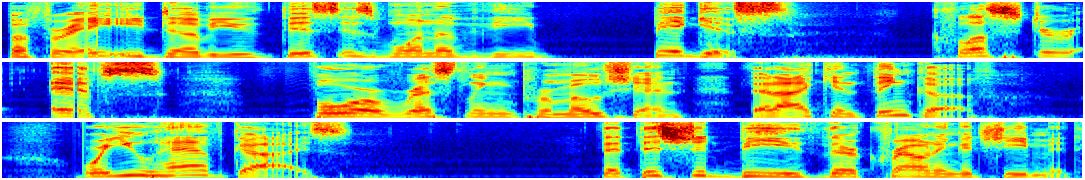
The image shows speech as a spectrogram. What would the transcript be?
But for AEW, this is one of the biggest cluster F's for a wrestling promotion that I can think of where you have guys that this should be their crowning achievement.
